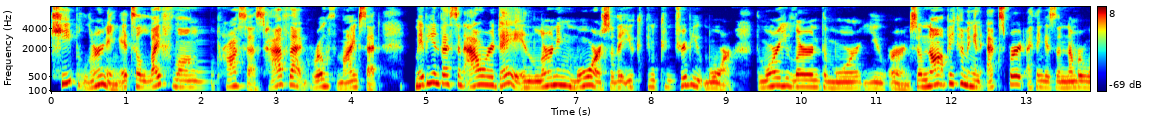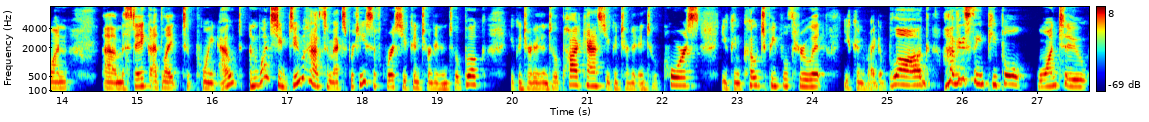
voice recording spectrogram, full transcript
keep learning. It's a lifelong process. Have that growth mindset. Maybe invest an hour a day in learning more so that you can contribute more. The more you learn, the more you earn. So, not becoming an expert, I think, is the number one uh, mistake I'd like to point out. And once you do have some expertise, of course, you can turn it into a book, you can turn it into a podcast, you can turn it into a course, you can coach people through it, you can write a blog. Obviously, people want to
